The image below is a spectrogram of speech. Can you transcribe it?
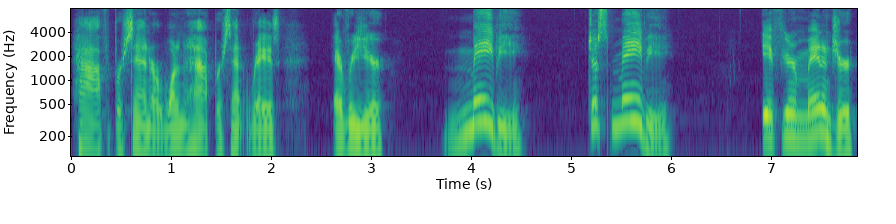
half a percent or one and a half percent raise every year. Maybe, just maybe, if your manager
